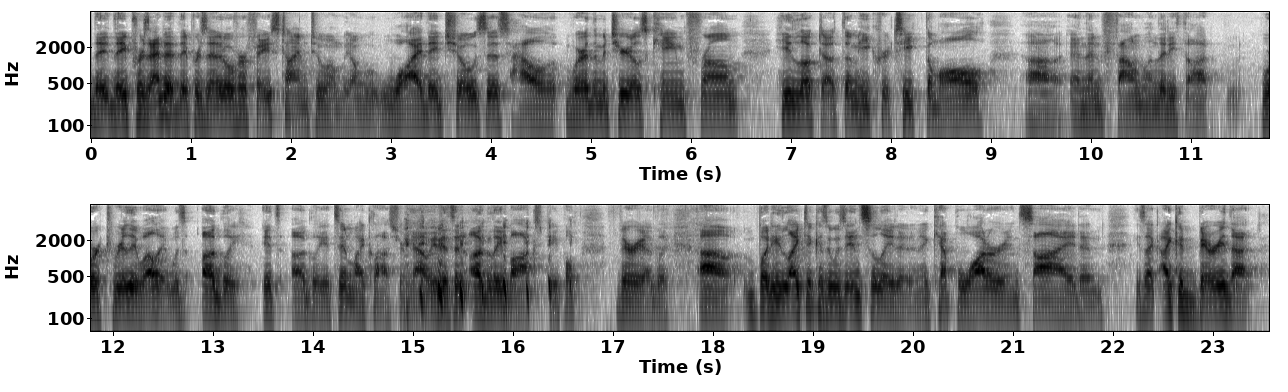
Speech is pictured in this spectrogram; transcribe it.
they, they presented they presented over FaceTime to him you know why they chose this how where the materials came from he looked at them he critiqued them all uh, and then found one that he thought worked really well it was ugly it's ugly it's in my classroom now it is an ugly box people very ugly uh, but he liked it because it was insulated and it kept water inside and he's like i could bury that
